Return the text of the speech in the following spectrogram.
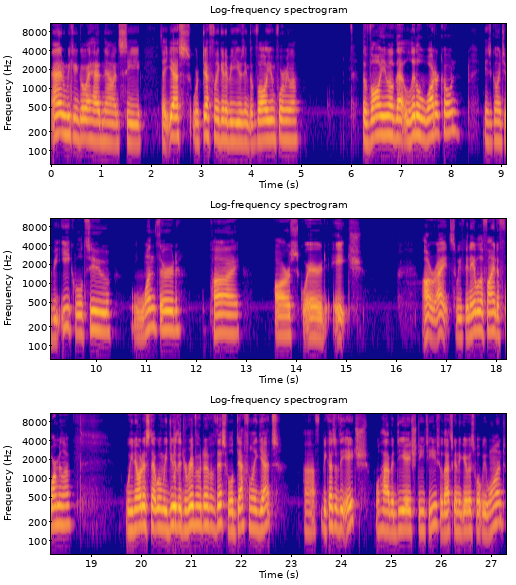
And we can go ahead now and see that yes, we're definitely going to be using the volume formula. The volume of that little water cone is going to be equal to 1 third pi r squared h. All right, so we've been able to find a formula. We notice that when we do the derivative of this, we'll definitely get uh, because of the h, we'll have a dh dt, so that's going to give us what we want.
